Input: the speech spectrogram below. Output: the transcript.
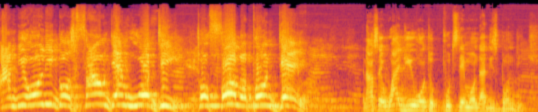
And the Holy Ghost found them worthy to fall upon them. And I said, Why do you want to put them under this bondage?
